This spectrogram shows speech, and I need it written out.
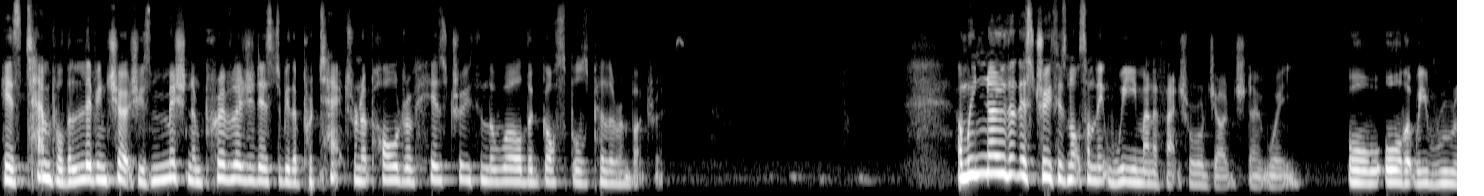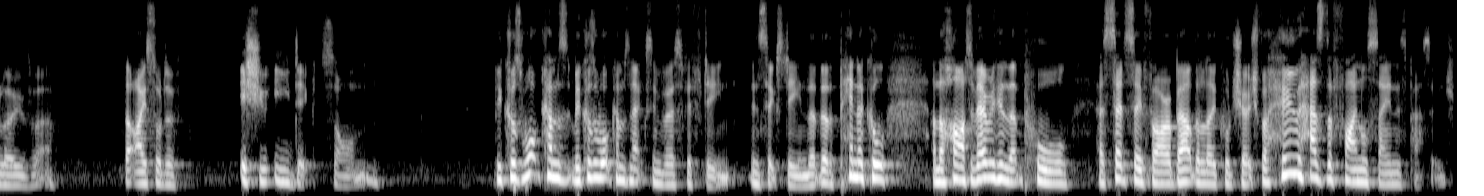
his temple, the living church, whose mission and privilege it is to be the protector and upholder of his truth in the world, the gospel's pillar and buttress. And we know that this truth is not something we manufacture or judge, don't we? Or, or that we rule over, that I sort of issue edicts on. Because, what comes, because of what comes next in verse 15, in 16, that the pinnacle and the heart of everything that Paul has said so far about the local church. For who has the final say in this passage?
